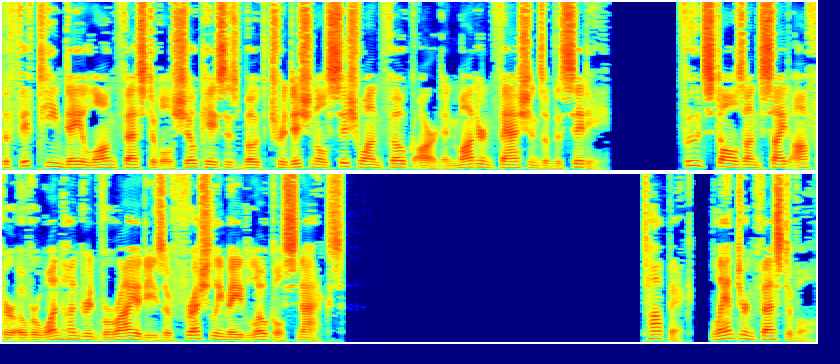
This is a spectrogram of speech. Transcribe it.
The 15-day-long festival showcases both traditional Sichuan folk art and modern fashions of the city. Food stalls on site offer over 100 varieties of freshly made local snacks. Lantern Festival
